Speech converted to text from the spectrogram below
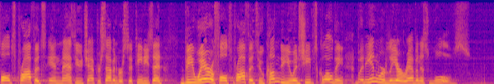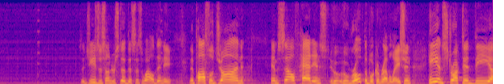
false prophets in Matthew chapter 7, verse 15. He said, Beware of false prophets who come to you in sheep's clothing, but inwardly are ravenous wolves. So Jesus understood this as well, didn't he? The Apostle John himself had, who, who wrote the book of Revelation, he instructed the, uh,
